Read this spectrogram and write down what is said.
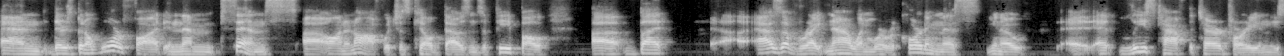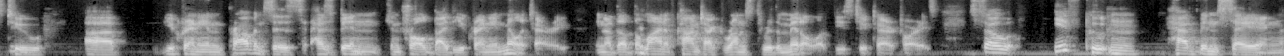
And there's been a war fought in them since, uh, on and off, which has killed thousands of people. Uh, but as of right now, when we're recording this, you know, at, at least half the territory in these two uh, Ukrainian provinces has been controlled by the Ukrainian military. You know, the, the line of contact runs through the middle of these two territories. So if Putin had been saying,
